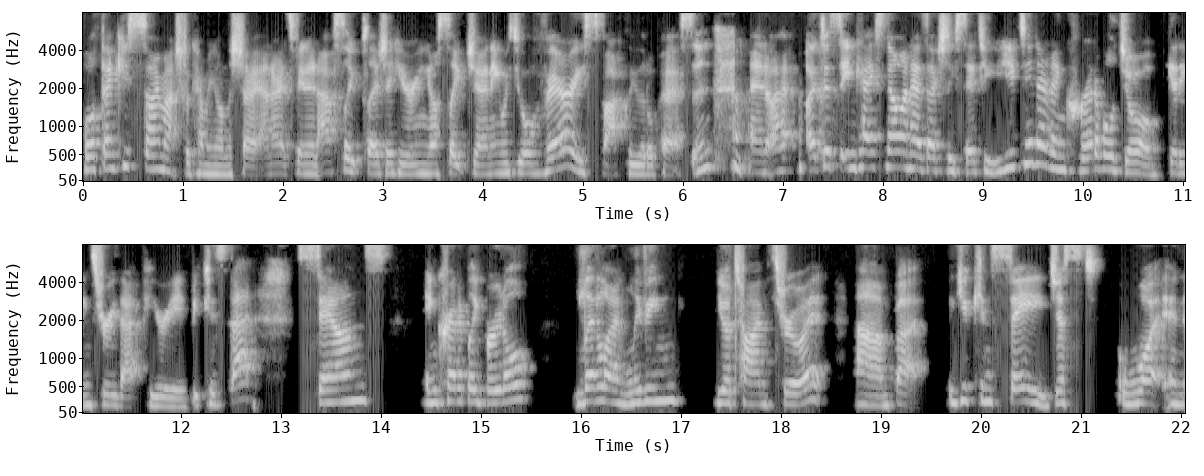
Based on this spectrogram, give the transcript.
Well, thank you so much for coming on the show, Anna. It's been an absolute pleasure hearing your sleep journey with your very sparkly little person. and I, I, just, in case no one has actually said to you, you did an incredible job getting through that period because that sounds incredibly brutal, let alone living your time through it. Um, but you can see just what an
